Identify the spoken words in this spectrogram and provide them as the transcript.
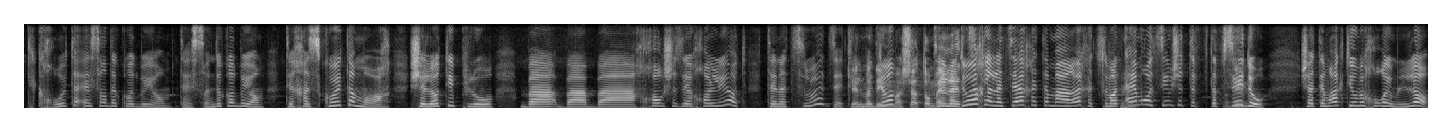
תיקחו את העשר דקות ביום, את העשרים דקות ביום, תחזקו את המוח, שלא תיפלו בחור שזה יכול להיות. תנצלו את זה, כן, תלמדו, מדהים, מה שאת אומרת- תלמדו איך לנצח את המערכת. זאת אומרת, הם רוצים שתפסידו, שאתם רק תהיו מכורים. לא,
